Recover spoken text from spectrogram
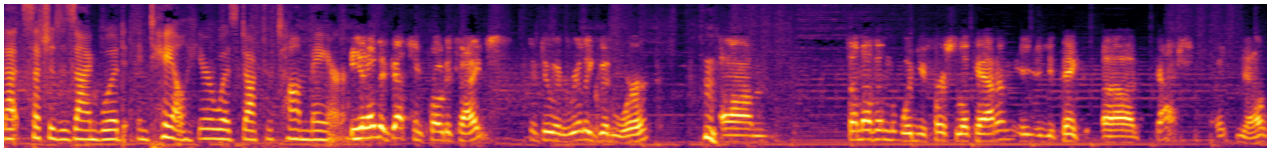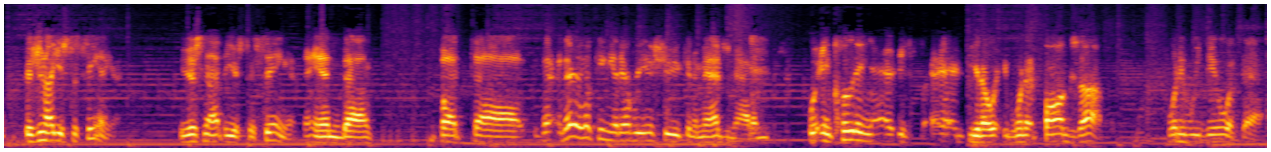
that such a design would entail. Here was Dr. Thom Mayer. You know, they've got some prototypes. They're doing really good work. um, some of them, when you first look at them, you, you think, uh, "Gosh," you know, because you're not used to seeing it. You're just not used to seeing it. And uh, but uh, they're looking at every issue you can imagine, Adam, including uh, you know when it fogs up. What do we deal with that?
